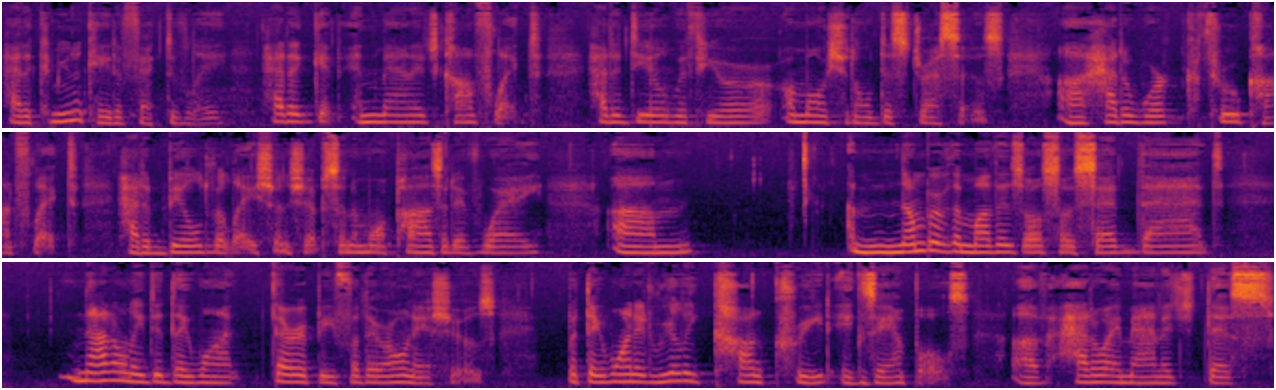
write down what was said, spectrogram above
how to communicate effectively, how to get and manage conflict, how to deal with your emotional distresses, uh, how to work through conflict, how to build relationships in a more positive way. Um, a number of the mothers also said that not only did they want therapy for their own issues, but they wanted really concrete examples of how do I manage this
